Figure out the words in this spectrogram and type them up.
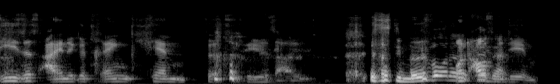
dieses eine Getränkchen wird zu viel sein. Ist das die Möwe oder Und der Pimmel? außerdem,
